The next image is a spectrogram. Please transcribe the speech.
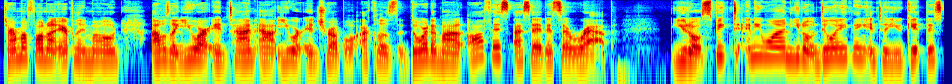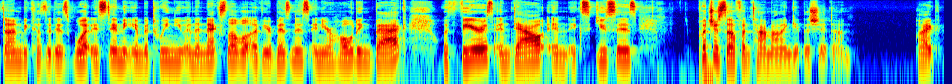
Turn my phone on airplane mode. I was like you are in time out. You are in trouble. I closed the door to my office. I said it's a wrap. You don't speak to anyone, you don't do anything until you get this done because it is what is standing in between you and the next level of your business and you're holding back with fears and doubt and excuses. Put yourself in time out and get the shit done. Like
